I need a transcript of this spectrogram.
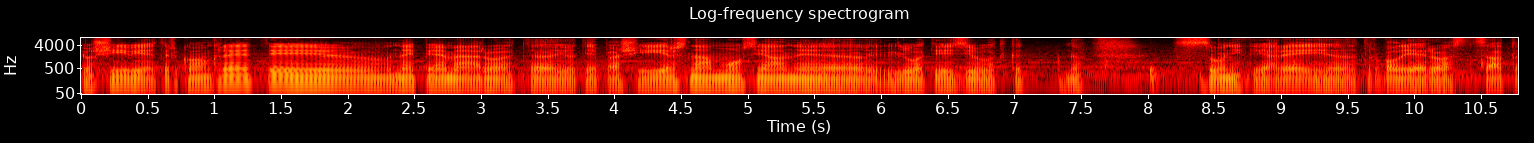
Jo šī vieta ir konkrēti nepiemērota, jo tie paši īres nami mūsu jaunie ļoti izjūt, ka nu, suņi, ka arī tur valieros at,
